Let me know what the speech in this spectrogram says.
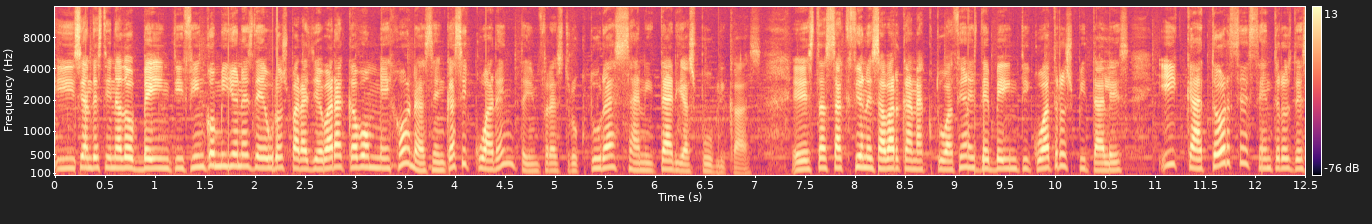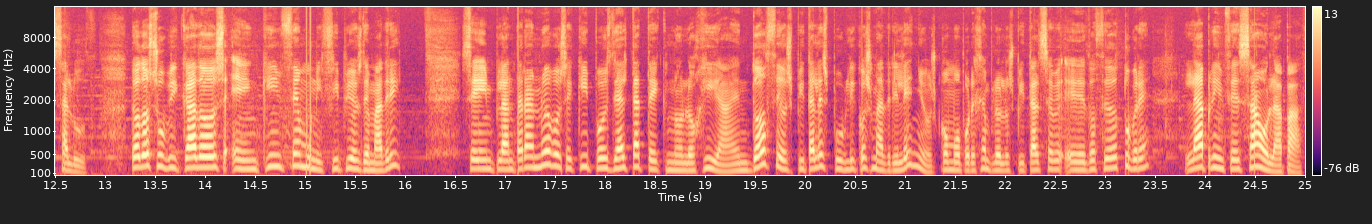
y se han destinado 25 millones de euros para llevar a cabo mejoras en casi 40 infraestructuras sanitarias públicas. Estas acciones abarcan actuaciones de 24 hospitales y 14 centros de salud, todos ubicados en 15 municipios de Madrid. Se implantarán nuevos equipos de alta tecnología en 12 hospitales públicos madrileños, como por ejemplo el Hospital 12 eh, de Octubre, La Princesa o La Paz.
